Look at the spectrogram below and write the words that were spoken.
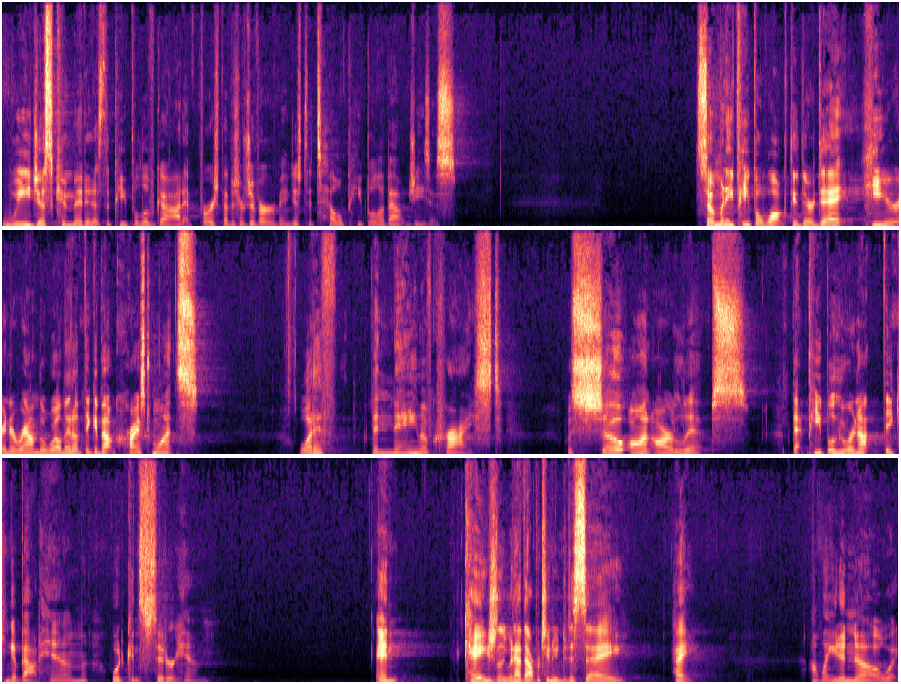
we just committed as the people of God at First Baptist Church of Irving just to tell people about Jesus? So many people walk through their day here and around the world, they don't think about Christ once. What if the name of Christ was so on our lips that people who are not thinking about him would consider him? And occasionally we'd have the opportunity to say, hey, I want you to know what,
